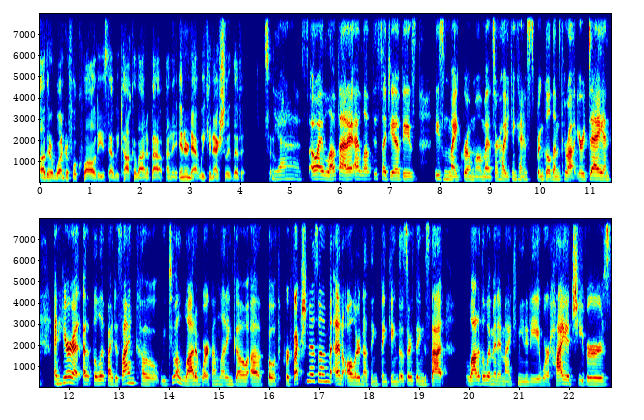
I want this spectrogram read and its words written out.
other wonderful qualities that we talk a lot about on the internet, we can actually live it. So yes. Oh, I love that. I, I, love this idea of these these micro moments or how you can kind of sprinkle them throughout your day. And and here at, at the Live by Design Co, we do a lot of work on letting go of both perfectionism and all or nothing thinking. Those are things that a lot of the women in my community were high achievers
